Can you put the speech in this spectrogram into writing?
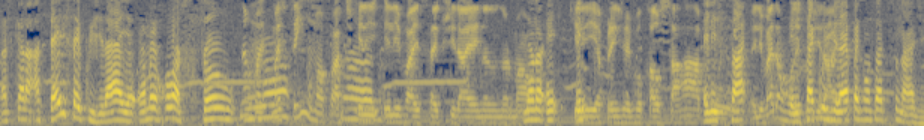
Mas, cara, até ele sair com o Jiraiya é uma enrolação. Não, mas, mas tem uma parte que ele, ele vai sair com o Jiraiya ainda no normal. Não, não, ele, Que ele, ele, aprende a invocar o sapo. ele sai. Ele vai dar um rolê Ele sai com o Jiraiya. Jiraiya pra encontrar a Tsunade.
